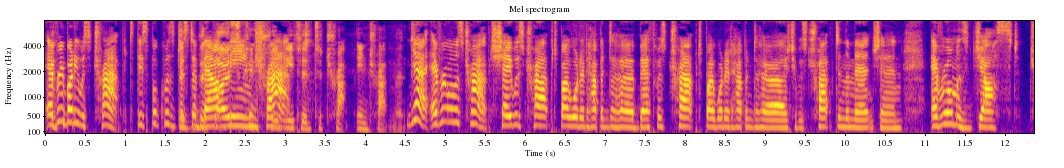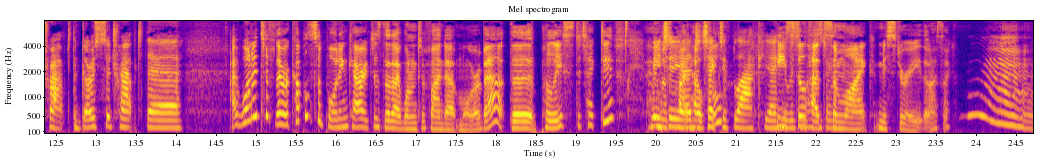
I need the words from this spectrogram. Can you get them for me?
everybody was trapped. This book was just the about ghost being contributed trapped. to trap entrapment. Yeah, everyone was trapped. Shay was trapped by what had happened to her. Beth was trapped by what had happened to her. She was trapped in the mansion. Everyone was just trapped. The ghosts are trapped there. I wanted to. There were a couple of supporting characters that I wanted to find out more about. The police detective, Me too, yeah, helpful. Detective Black. Yeah, he, he, was still had some like mystery that I was like, hmm.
